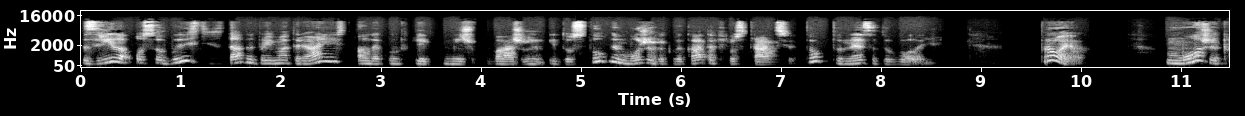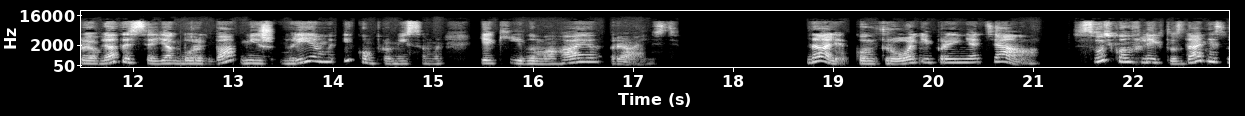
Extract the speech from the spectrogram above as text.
Зріла особистість здатна приймати реальність, але конфлікт між бажаним і доступним може викликати фрустрацію, тобто незадоволення. Прояв може проявлятися як боротьба між мріями і компромісами, які вимагає реальність. Далі контроль і прийняття. Суть конфлікту здатність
